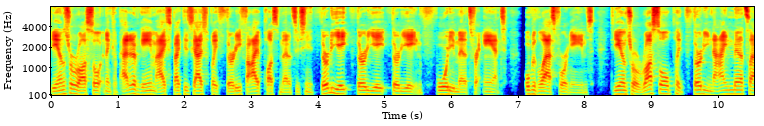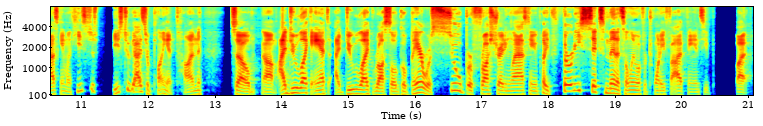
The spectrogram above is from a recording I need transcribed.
D'Angelo Russell. In a competitive game, I expect these guys to play 35 plus minutes. We've seen 38, 38, 38, and 40 minutes for Ant over the last four games. D'Angelo Russell played 39 minutes last game. Like he's just these two guys are playing a ton. So um, I do like Ant. I do like Russell. Gobert was super frustrating last game. He played 36 minutes, only went for 25 fancy. But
